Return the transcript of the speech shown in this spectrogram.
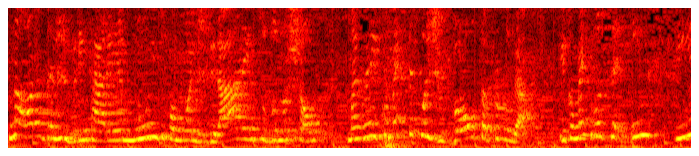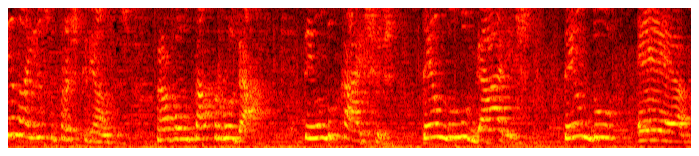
Na hora deles brincarem é muito comum eles virarem tudo no chão, mas aí como é que depois volta pro lugar? E como é que você ensina isso para as crianças para voltar pro lugar? Tendo caixas, tendo lugares, tendo. É,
